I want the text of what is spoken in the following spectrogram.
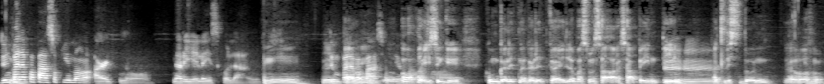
Doon pala papasok yung mga art, no? Na-realize ko lang. Mm. Doon pala Parang, papasok yung mga- Okay, sige. Kung galit na galit ka, ilabas mo sa sa painting. Mm-mm. At least doon, oh,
